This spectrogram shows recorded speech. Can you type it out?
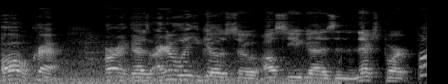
Oh, Oh crap. Alright guys, I gotta let you go, so I'll see you guys in the next part. Bye!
